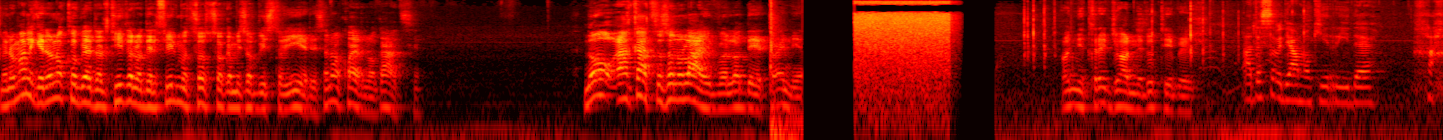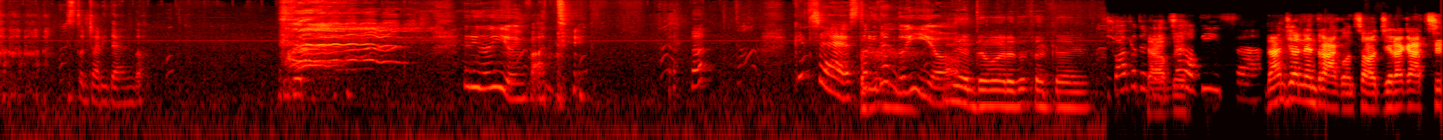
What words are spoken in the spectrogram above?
Meno male che non ho copiato il titolo del film zozzo che mi sono visto ieri, sennò qua erano cazzi. No, ah cazzo, sono live, l'ho detto, e niente. Ogni tre giorni tutti i pesci. Adesso vediamo chi ride. Sto già ridendo. Rido, io, infatti. Che c'è? Sto ridendo io. Niente amore, tutto ok. Potete... Ciao, Ciao. Dungeon and Dragons oggi ragazzi,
